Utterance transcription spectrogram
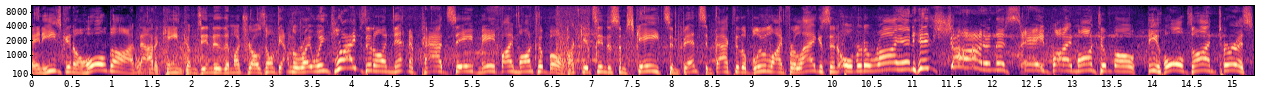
and he's going to hold on. Now to Kane comes into the Montreal zone down the right wing, drives it on net, and a pad save made by Montembeault. Puck gets into some skates, and Benson back to the blue line for Lagesson. Over to Ryan. His shot, and the save by Montembeault. He holds on. Turris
